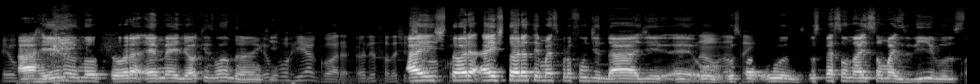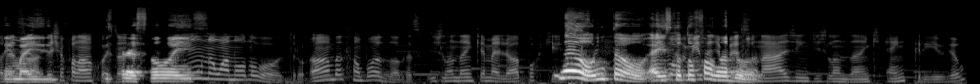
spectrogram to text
Eu, A Hiro Nossora é melhor que eu Slandunk. vou rir agora. Olha só, deixa eu A história, a história tem mais profundidade, é, Não, o- não os, os- os personagens são mais vivos, Olha tem só, mais deixa eu falar uma coisa. expressões. Um não anula o outro. Ambas são boas obras. Slandank é melhor porque. Não, então, é o isso que eu tô falando. personagem de Slandank é incrível.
